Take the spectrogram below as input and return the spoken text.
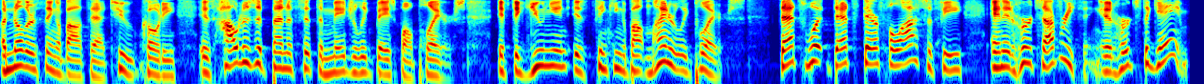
Another thing about that too, Cody, is how does it benefit the Major League Baseball players if the union is thinking about minor league players? That's what that's their philosophy and it hurts everything. It hurts the game.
